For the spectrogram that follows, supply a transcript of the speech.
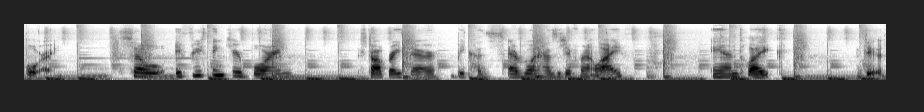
boring. So if you think you're boring, stop right there because everyone has a different life. And like, dude,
